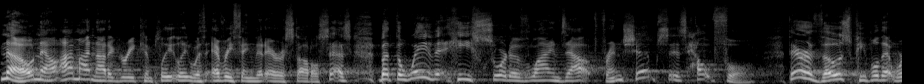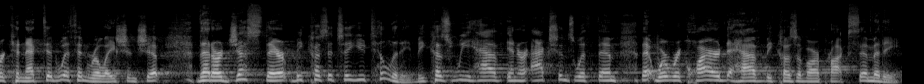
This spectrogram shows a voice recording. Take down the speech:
No, now I might not agree completely with everything that Aristotle says, but the way that he sort of lines out friendships is helpful. There are those people that we're connected with in relationship that are just there because it's a utility, because we have interactions with them that we're required to have because of our proximity.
